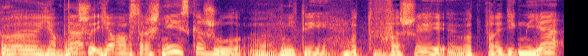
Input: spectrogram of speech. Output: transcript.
Э, я больше, я вам страшнее скажу, э, Дмитрий, вот в вашей вот парадигме. Я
